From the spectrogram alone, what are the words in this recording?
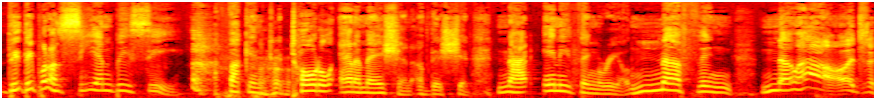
they they put on CNBC a fucking total animation of this shit. Not anything real. Nothing. No, oh, it's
